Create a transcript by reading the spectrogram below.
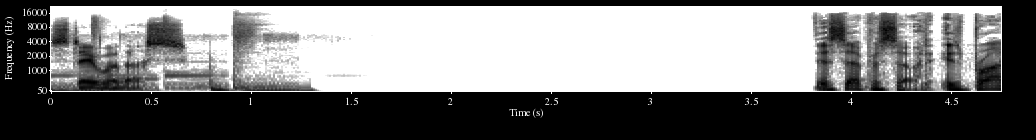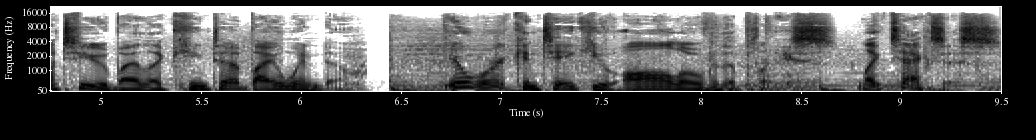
Stay with us. This episode is brought to you by La Quinta by Wyndham. Your work can take you all over the place, like Texas.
